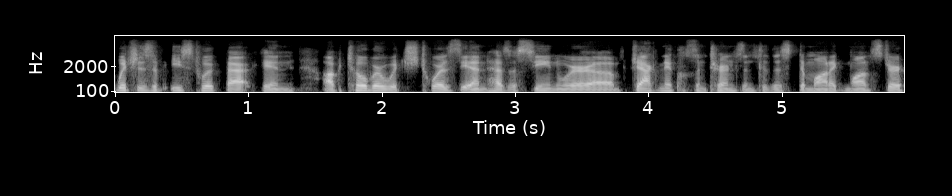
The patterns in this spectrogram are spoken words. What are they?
Witches of Eastwick back in October, which towards the end has a scene where uh, Jack Nicholson turns into this demonic monster,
